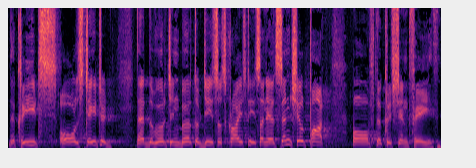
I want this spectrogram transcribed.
The creeds all stated that the virgin birth of Jesus Christ is an essential part of the Christian faith.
